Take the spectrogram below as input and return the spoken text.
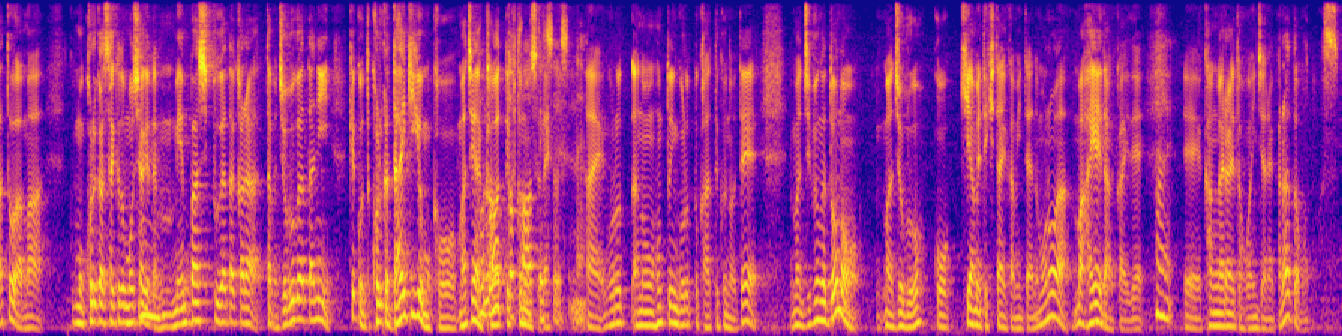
あとはまあもうこれから先ほど申し上げたメンバーシップ型から多分ジョブ型に結構これから大企業もこう間違いなく変わっていくと思うんですよね。ね。はい、ごろあの本当にごろっと変わっていくので、まあ、自分がどの、まあ、ジョブをこう極めていきたいかみたいなものは、まあ、早い段階で、はい、えー、考えられた方がいいんじゃないかなと思ってます。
